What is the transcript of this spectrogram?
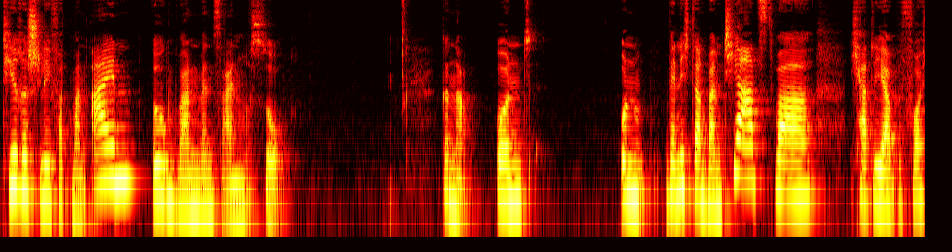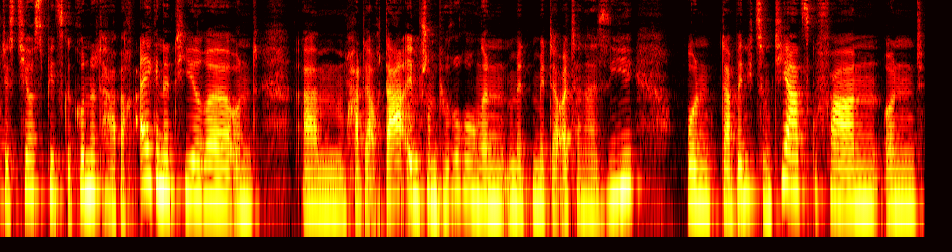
Tiere schläfert man ein, irgendwann, wenn es sein muss. So. Genau. Und und wenn ich dann beim Tierarzt war, ich hatte ja, bevor ich das Tierhospiz gegründet habe, auch eigene Tiere und ähm, hatte auch da eben schon Berührungen mit, mit der Euthanasie. Und da bin ich zum Tierarzt gefahren und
